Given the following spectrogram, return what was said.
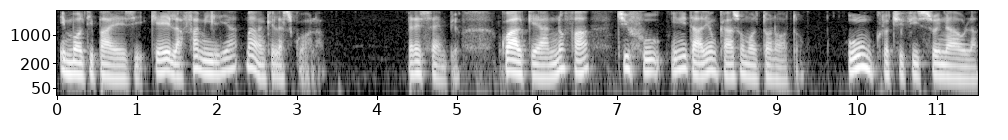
in molti paesi, che è la famiglia ma anche la scuola. Per esempio, qualche anno fa ci fu in Italia un caso molto noto. Un crocifisso in aula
